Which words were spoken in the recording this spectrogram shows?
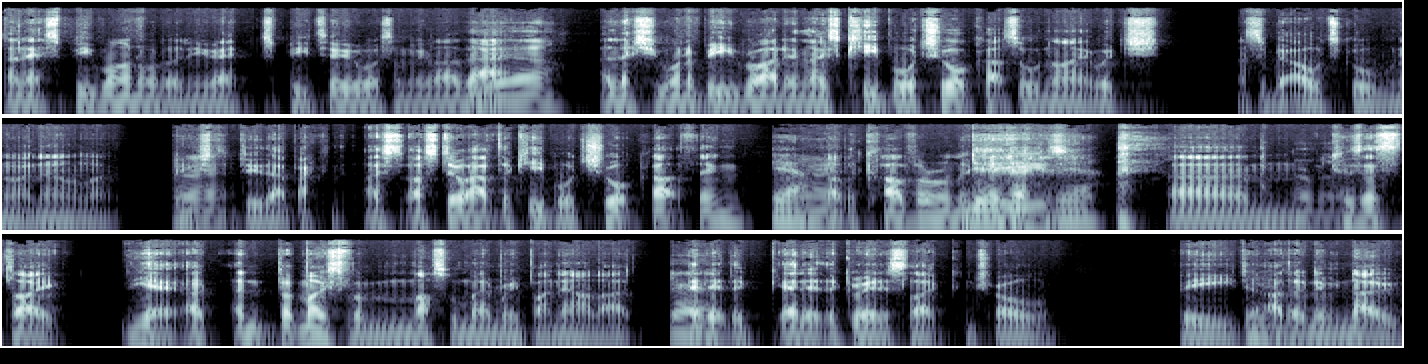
an SP1 or the new XP2 or something like that, Yeah. unless you want to be riding those keyboard shortcuts all night, which that's a bit old school right now. Like I used Right. to do that back. I, s- I still have the keyboard shortcut thing, Yeah. Right. like the cover on the Yeah. keys, Yeah. um, because it's like yeah, I, and but most of them muscle memory by now. Like Right. edit the edit the grid, it's like Control V. Yeah. I don't even know,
